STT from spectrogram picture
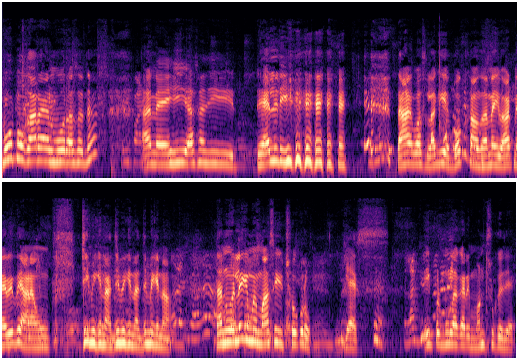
બહુ બહુ કારાયેલ મોર અસાંજા અને હી અસાંજી ઢેલડી. તાણે બસ લાગીએ ભોખા. તને વાટને રીધે આણે હું જીમી કે ના જીમી કે ના જીમી કે ના તાનું એટલે કે મેં માસી છોકરો. યસ એ પર મુલાકારી મનસુખે જાય.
